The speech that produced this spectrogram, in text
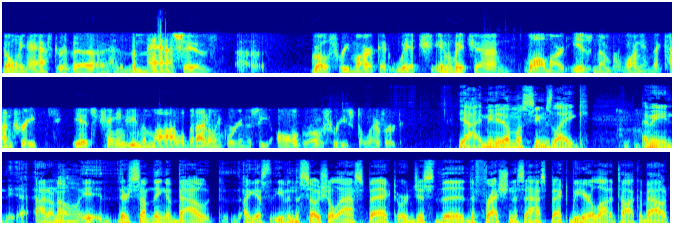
going after the the massive uh, grocery market, which in which uh, Walmart is number one in the country. It's changing the model, but I don't think we're going to see all groceries delivered. Yeah, I mean, it almost seems like. I mean, I don't know. It, there's something about, I guess, even the social aspect or just the the freshness aspect. We hear a lot of talk about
